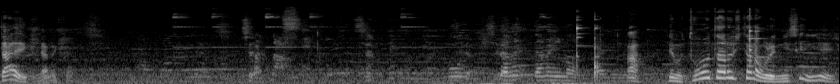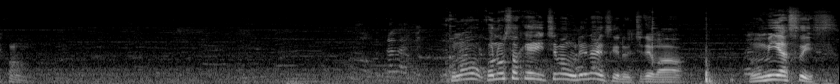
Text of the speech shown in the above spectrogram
誰来たの今日あでもトータルしたら俺2021かな。このこの酒一番売れないんですけどうちでは。飲みやすいです。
